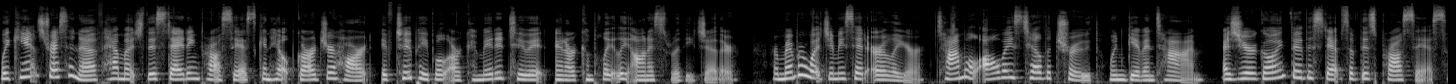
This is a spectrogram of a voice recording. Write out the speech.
We can't stress enough how much this dating process can help guard your heart if two people are committed to it and are completely honest with each other. Remember what Jimmy said earlier time will always tell the truth when given time. As you're going through the steps of this process,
